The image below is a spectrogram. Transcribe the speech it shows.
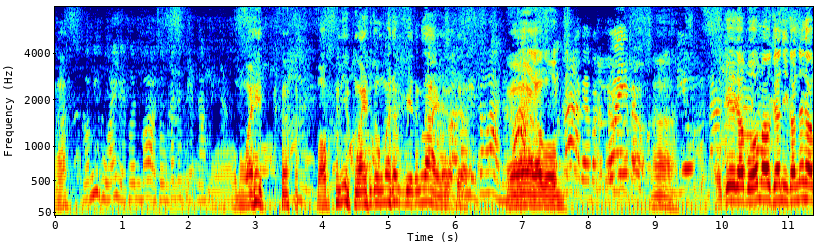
อะบ่มีหวยให้เพิ่นบ่ส่งไปในเพจนะหมอหมวย บอกคนนี้หวยตรงมาทั้งเฟียทั้งไล่นะครับเด้อ เฮ็ดตั้งหลายเด้เออครับผม บ้าแบบบักไว้แบบ อ่าเดียวโอเคครับผมเอาแค่นี้ก่อนนะครับ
